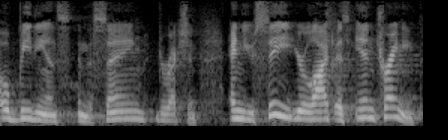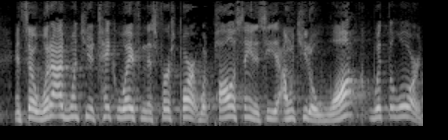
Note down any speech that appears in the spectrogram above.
obedience in the same direction. And you see your life as in training. And so, what I'd want you to take away from this first part, what Paul is saying is, he, I want you to walk with the Lord.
